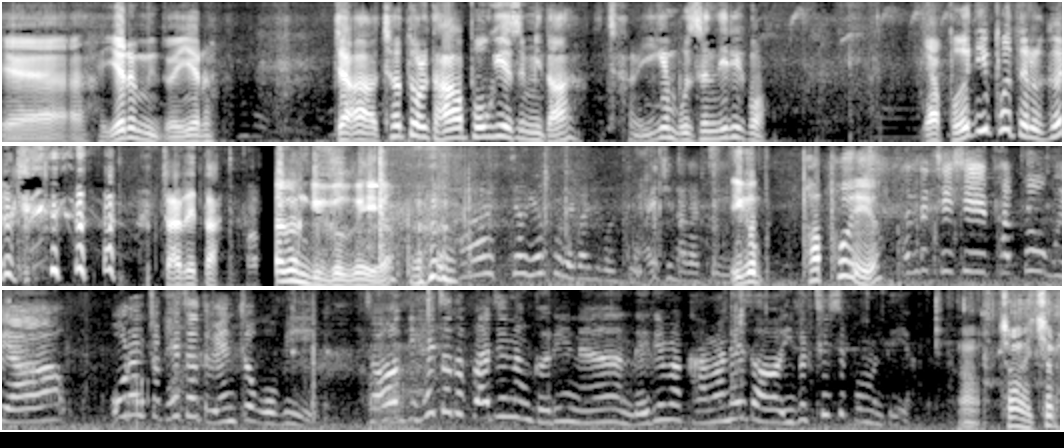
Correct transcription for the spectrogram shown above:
예, 여름입니다, 여름. 자, 첫 홀 다 포기했습니다. 참, 이게 무슨 일이고. 야, 버디 퍼트를 그렇게 잘했다. 작은 게 그거예요? 아, 저 옆으로 해가지고 많이 지나갔지. 이거 파포예요? 370 파포고요. 오른쪽 해저드 왼쪽 오비. 저기 해저드 빠지는 거리는 내리막 감안해서 270 보면 돼요. 어, 청해 쳐라.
